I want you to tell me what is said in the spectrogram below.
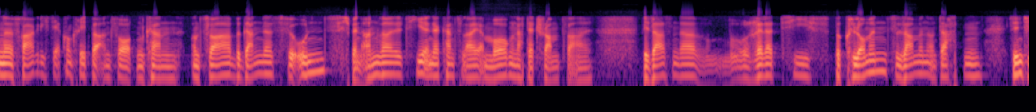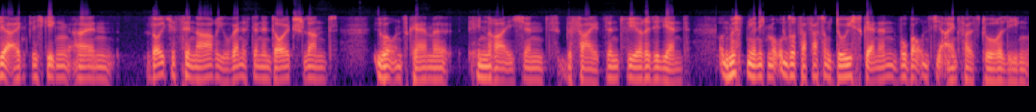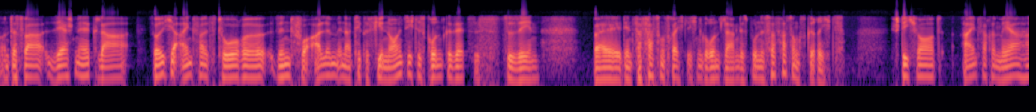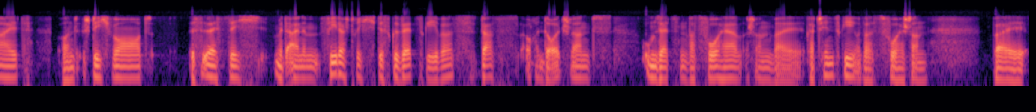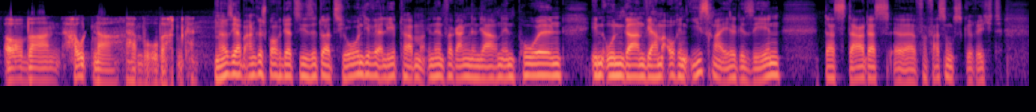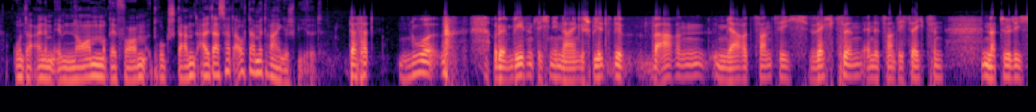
eine Frage, die ich sehr konkret beantworten kann. Und zwar begann das für uns, ich bin Anwalt, hier in der Kanzlei am Morgen nach der Trump-Wahl. Wir saßen da relativ beklommen zusammen und dachten, sind wir eigentlich gegen ein solches Szenario, wenn es denn in Deutschland über uns käme, hinreichend gefeit? Sind wir resilient? Und müssten wir nicht mal unsere Verfassung durchscannen, wo bei uns die Einfallstore liegen? Und das war sehr schnell klar, solche Einfallstore sind vor allem in Artikel 94 des Grundgesetzes zu sehen bei den verfassungsrechtlichen Grundlagen des Bundesverfassungsgerichts. Stichwort einfache Mehrheit und Stichwort es lässt sich mit einem Federstrich des Gesetzgebers das auch in Deutschland umsetzen, was vorher schon bei Kaczynski und was vorher schon bei Orban hautnah haben beobachten können. Sie haben angesprochen jetzt die Situation, die wir erlebt haben in den vergangenen Jahren in Polen, in Ungarn. Wir haben auch in Israel gesehen, dass da das äh, Verfassungsgericht unter einem enormen Reformdruck stand. All das hat auch damit reingespielt. Das hat nur oder im Wesentlichen hineingespielt. Wir waren im Jahre 2016, Ende 2016 natürlich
